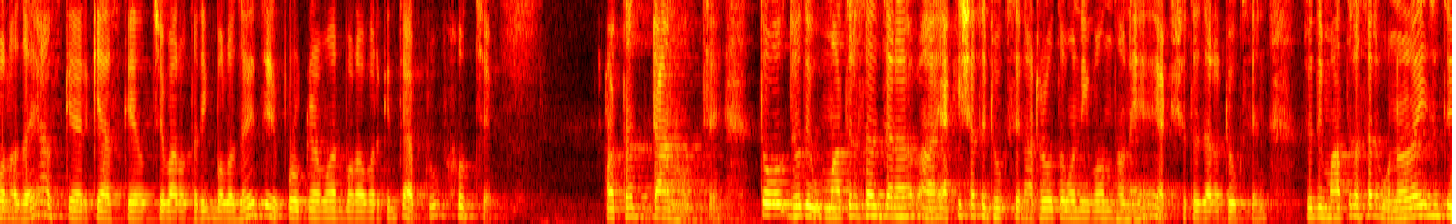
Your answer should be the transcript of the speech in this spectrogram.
বলা যায়, আজকে আর কি, আজকে হচ্ছে বারো তারিখ বলা যায় যে প্রোগ্রামার বরাবর কিন্তু অ্যাপ্রুভ হচ্ছে। অর্থাৎ ডান হচ্ছে। তো যদি মাদ্রাসার যারা একই সাথে ঢুকছেন, আঠারোতম নিবন্ধনে একই সাথে যারা ঢুকছেন, যদি মাদ্রাসার ওনারাই যদি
